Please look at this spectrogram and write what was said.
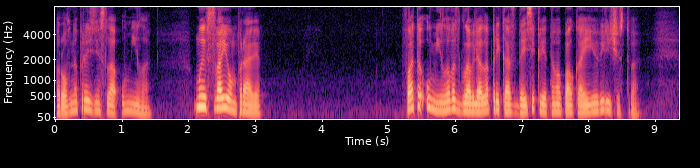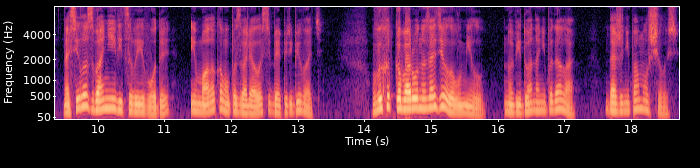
Ровно произнесла Умила. «Мы в своем праве». Фата Умила возглавляла приказ Д секретного полка Ее Величества. Носила звание вице-воеводы и мало кому позволяла себя перебивать. Выходка барона задела Умилу, но виду она не подала, даже не поморщилась.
